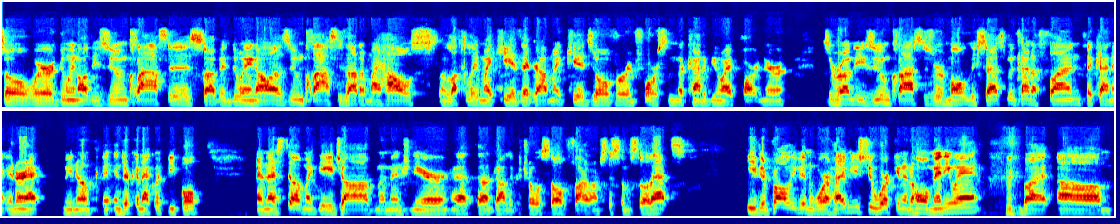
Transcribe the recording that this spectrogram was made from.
So we're doing all these Zoom classes. So I've been doing all the Zoom classes out of my house. And luckily, my kids, I got my kids over and forced them to kind of be my partner to run these Zoom classes remotely. So that's been kind of fun to kind of interact, you know, interconnect with people. And I still have my day job. I'm an engineer at uh, Ground Control Cell Fire Alarm System. So that's even probably even worse. I'm used to working at home anyway, but um,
